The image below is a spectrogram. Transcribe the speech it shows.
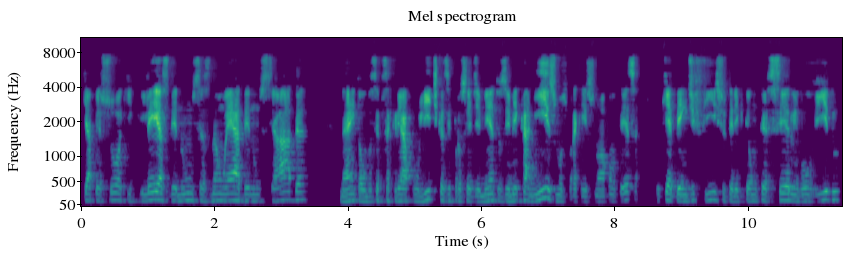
que a pessoa que lê as denúncias não é a denunciada, né? Então você precisa criar políticas e procedimentos e mecanismos para que isso não aconteça, o que é bem difícil, teria que ter um terceiro envolvido.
